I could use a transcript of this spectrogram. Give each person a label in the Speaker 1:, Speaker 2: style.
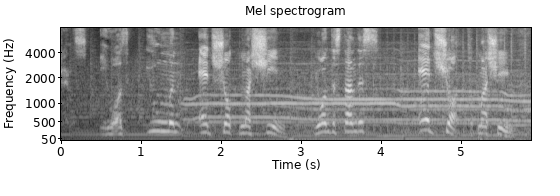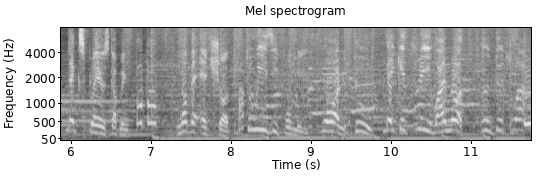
Speaker 1: It He was human headshot machine. You understand this? Headshot machine. Next player is coming. Pop up. Another headshot. Too easy for me. One, two. Make it three. Why not? Un, deux, trois.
